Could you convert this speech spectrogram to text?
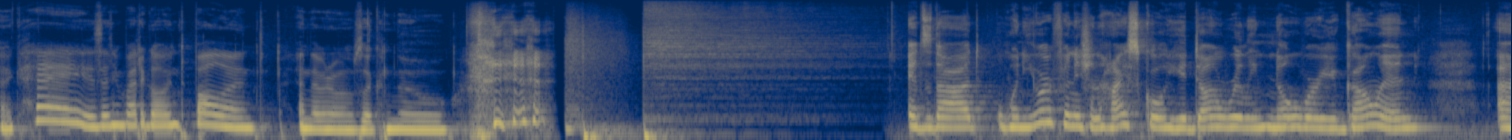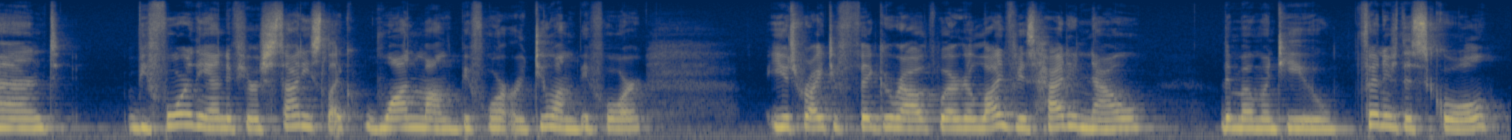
like, "Hey, is anybody going to Poland?" And everyone was like, "No." It's that when you're finishing high school, you don't really know where you're going. And before the end of your studies, like one month before or two months before, you try to figure out where your life is heading now. The moment you finish the school,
